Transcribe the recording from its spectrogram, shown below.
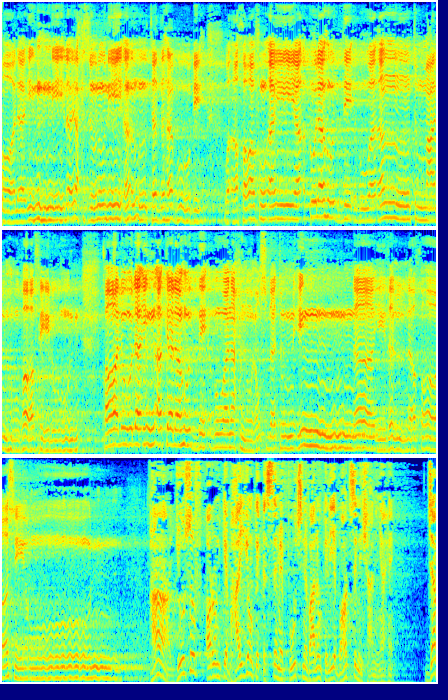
قال إني ليحزنني أن تذهبوا به وأخاف أن يأكله الذئب وأنتم عنه غافلون. قالوا لئن أكله الذئب ونحن عصبة إنا إذا لخاسرون. ہاں یوسف اور ان کے بھائیوں کے قصے میں پوچھنے والوں کے لیے بہت سی نشانیاں ہیں۔ جب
